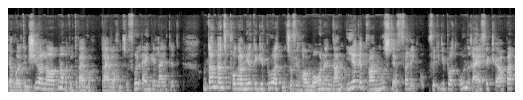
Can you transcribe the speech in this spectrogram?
Der wollte einen Skiurlaub, noch, also drei, Wochen, drei Wochen zu früh eingeleitet. Und dann ganz programmierte Geburt mit so viel Hormonen. Dann irgendwann muss der völlig für die Geburt unreife Körper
